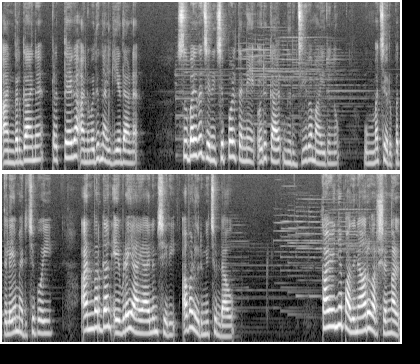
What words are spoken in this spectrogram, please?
അൻവർഖാന് പ്രത്യേക അനുമതി നൽകിയതാണ്. സുബൈദ ജനിച്ചപ്പോൾ തന്നെ ഒരു കാൽ നിർജീവമായിരുന്നു ഉമ്മ ചെറുപ്പത്തിലേ മരിച്ചുപോയി. അൻവർഖാൻ എവിടെയായാലും ശരി അവൾ ഒരുമിച്ചുണ്ടാവും. കഴിഞ്ഞ പതിനാറ് വർഷങ്ങൾ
